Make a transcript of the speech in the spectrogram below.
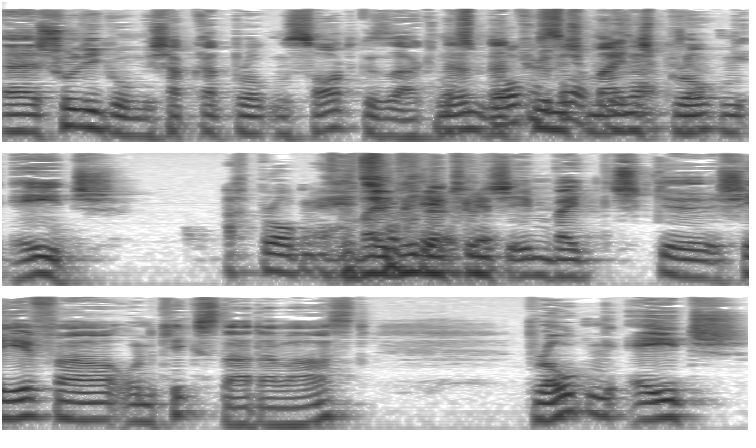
Äh, Entschuldigung, ich habe gerade Broken Sword gesagt. Ne? Natürlich meine ich Broken. Age. Ach, Broken Age. Weil okay, du natürlich okay. eben bei Schäfer und Kickstarter warst. Broken Age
